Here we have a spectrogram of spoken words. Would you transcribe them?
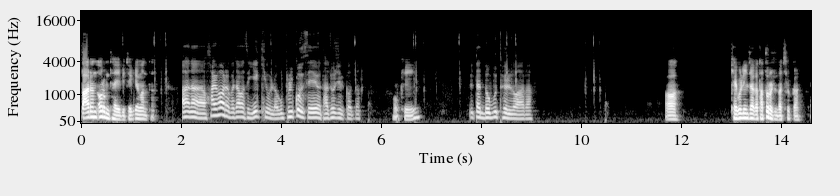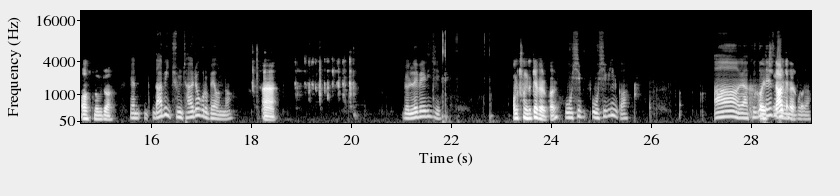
빠른 얼음 타입이 되게 많다. 아, 나 활활을 잡아서 얘 키우려고 불꽃 세요 다 조질 거다. 오케이. 일단 너부터 일로 와라. 어. 개굴린자가 다 뚫어준다, 체육관. 어, 너무 좋아. 야, 나비 춤 자력으로 배웠나? 아, 몇 레벨이지? 엄청 늦게 배울걸? 50, 50인가? 아, 야, 그거 돼서 그런가 보다.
